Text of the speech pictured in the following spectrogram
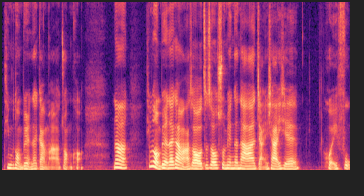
听不懂别人在干嘛的状况。那听不懂别人在干嘛的时候，这时候顺便跟大家讲一下一些回复。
